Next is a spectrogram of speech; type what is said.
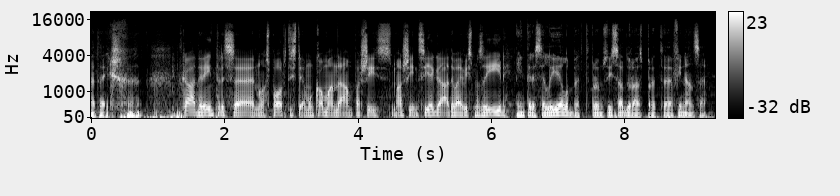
neteikšu. Kāda ir interese no sportistiem un komandām par šīs mašīnas iegādi vai vismaz īri? Interese liela, bet, protams, viss atdurās pret eh, finansēm.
